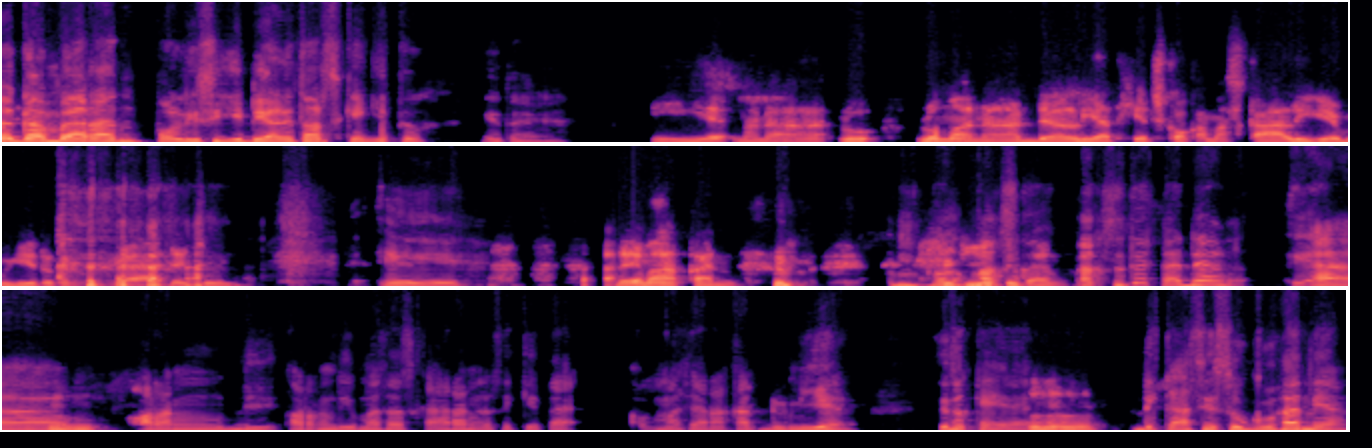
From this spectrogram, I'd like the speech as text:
Eh, gambaran polisi ideal itu harus kayak gitu gitu ya. iya mana lu lu mana ada lihat Hitchcock sama sekali kayak begitu kan? Nggak ada cuy. Eh, ada yang makan. Mak- gitu maksud- kan. maksudnya kadang ya Hmm. orang di orang di masa sekarang sih kita masyarakat dunia itu kayak Mm-mm. dikasih suguhan yang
